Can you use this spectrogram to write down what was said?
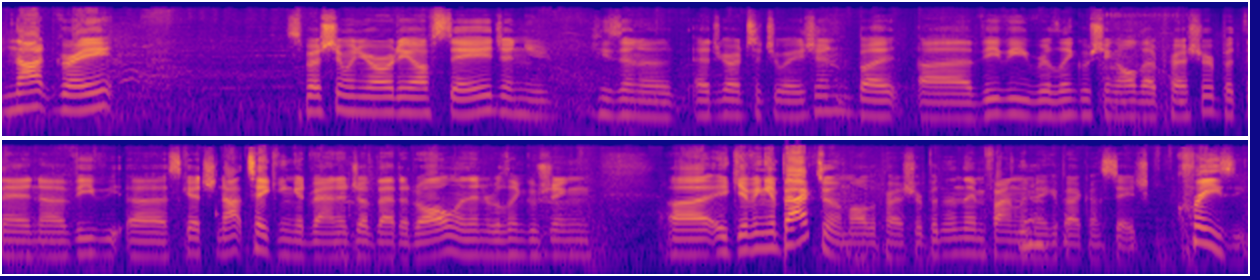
not great especially when you're already off stage and you he's in a edge guard situation. But uh, Vivi relinquishing all that pressure, but then uh, Vivi uh, Sketch not taking advantage of that at all, and then relinquishing uh, it, giving it back to him all the pressure. But then they finally Yeah. make it back on stage. Crazy.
